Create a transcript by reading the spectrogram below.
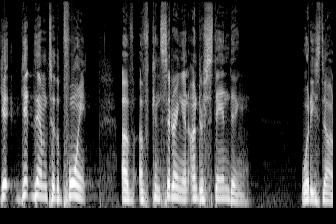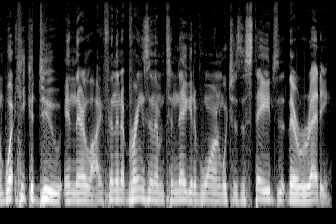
get, get them to the point of, of considering and understanding what He's done, what He could do in their life. And then it brings them to negative one, which is the stage that they're ready.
